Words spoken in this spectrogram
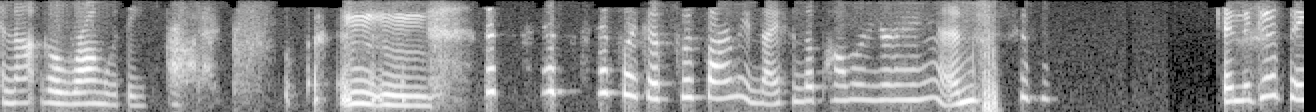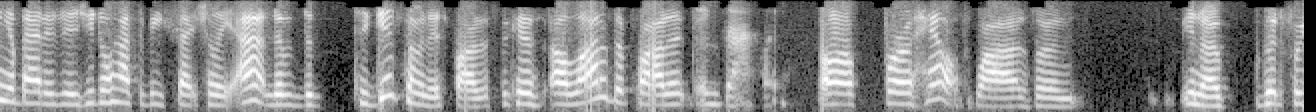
cannot go wrong with these products. Mm-mm. It's, it's it's like a Swiss Army knife in the palm of your hand. And the good thing about it is you don't have to be sexually active to, to get some of these products because a lot of the products exactly. are for health wise and you know good for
